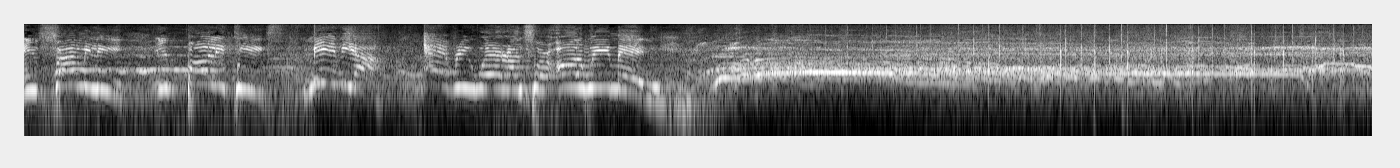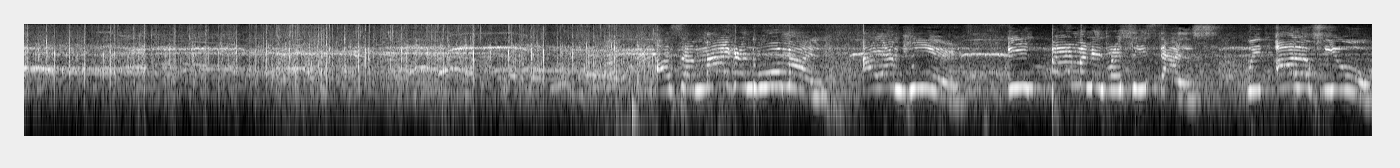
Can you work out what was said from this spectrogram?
in family, in politics, media, everywhere and for all women. As a migrant woman, I am here in permanent resistance with all of you.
